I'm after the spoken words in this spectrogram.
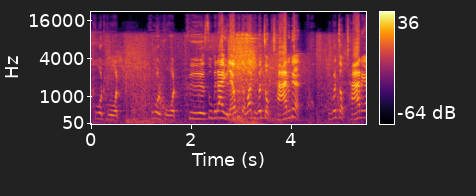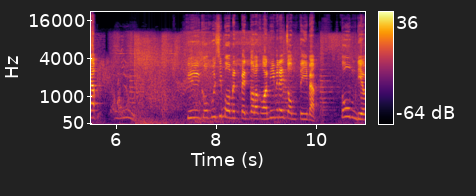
โคตรโหดโคตรโหดคือสู้ไม่ได้อยู่แล้วแต่ว่าถือว่าจบช้านะเนี่ยถือว่าจบช้านะครับ คือโกคุชิโบมันเป็นตัวละครที่ไม่ได้โจมตีแบบตุ้มเดียว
